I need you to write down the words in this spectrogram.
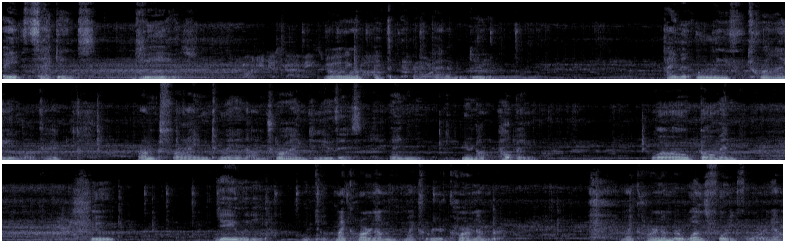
Eight seconds. Jeez. You don't want to beat the crap out of me, do you? I'm at least trying, okay? I'm trying to win. I'm trying to do this. And you're not helping. Whoa, Bowman. Shoot. Yeley, you took my car num my career car number. My car number was 44, now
